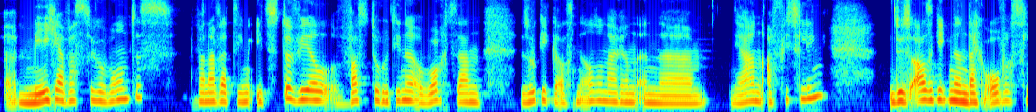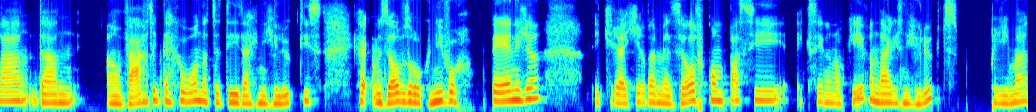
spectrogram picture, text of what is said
uh, mega vaste gewoontes vanaf dat iets te veel vaste routine wordt, dan zoek ik al snel zo naar een, een, uh, ja, een afwisseling. Dus als ik een dag oversla, dan aanvaard ik dat gewoon, dat het die dag niet gelukt is. Ga ik mezelf er ook niet voor pijnigen. Ik reageer dan met zelfcompassie. Ik zeg dan, oké, vandaag is niet gelukt. Prima.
